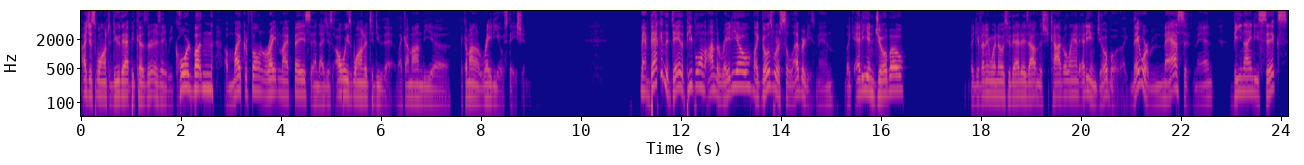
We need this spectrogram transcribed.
I just want to do that because there is a record button, a microphone right in my face, and I just always wanted to do that. Like I'm on the uh like I'm on a radio station. Man, back in the day, the people on, on the radio, like those were celebrities, man. Like Eddie and Jobo. Like if anyone knows who that is out in the Chicagoland, Eddie and Jobo, like they were massive, man. B96,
